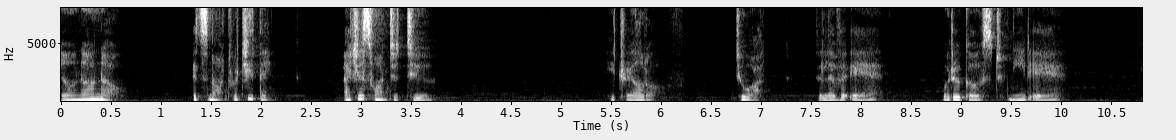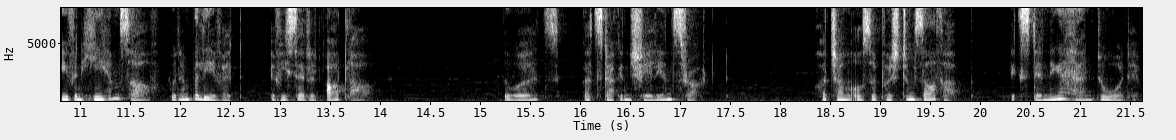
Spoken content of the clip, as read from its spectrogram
No, no, no. It's not what you think. I just wanted to. He trailed off. To what? Deliver air? Would a ghost need air? Even he himself wouldn't believe it if he said it out loud. The words got stuck in Xie Lian's throat. Hua Cheng also pushed himself up, extending a hand toward him,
